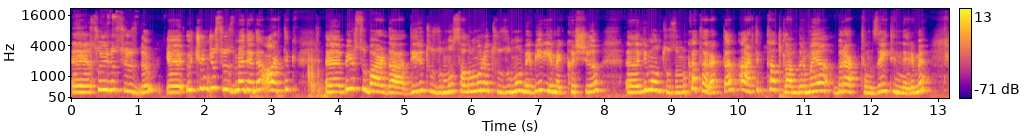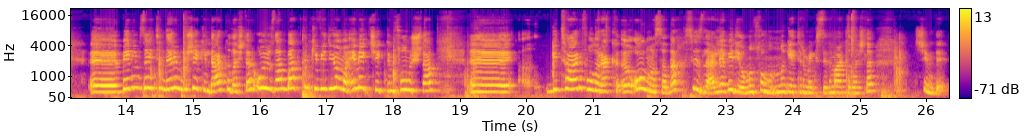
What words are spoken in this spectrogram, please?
e, suyunu süzdüm. E, üçüncü süzmede de artık e, bir su bardağı diri tuzumu, salamura tuzumu ve bir yemek kaşığı e, limon tuzumu kataraktan artık tatlandırmaya bıraktım zeytinlerimi. E, benim zeytinlerim bu şekilde arkadaşlar. O yüzden baktım ki videoma emek çektim sonuçta. E, bir tarif olarak e, olmasa da sizlerle videomun sonunu getirmek istedim arkadaşlar. Şimdi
